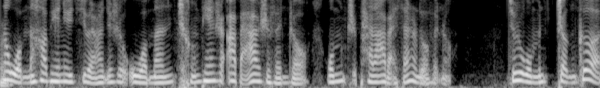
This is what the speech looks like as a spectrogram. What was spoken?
那我们的耗片率基本上就是我们成片是二百二十分钟，我们只拍了二百三十多分钟，就是我们整个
